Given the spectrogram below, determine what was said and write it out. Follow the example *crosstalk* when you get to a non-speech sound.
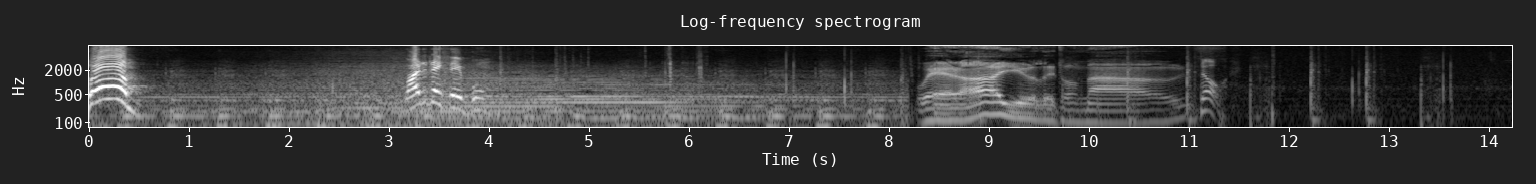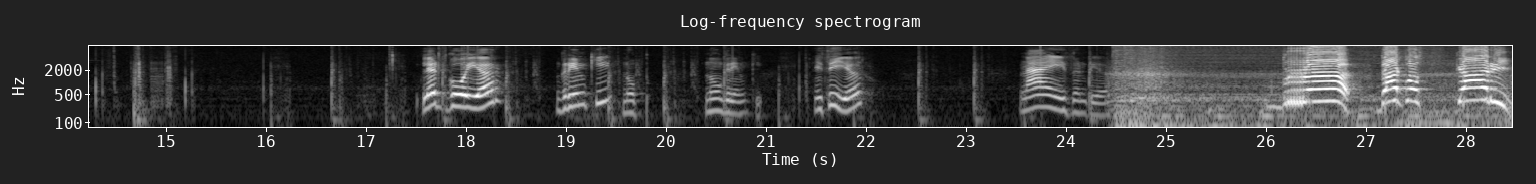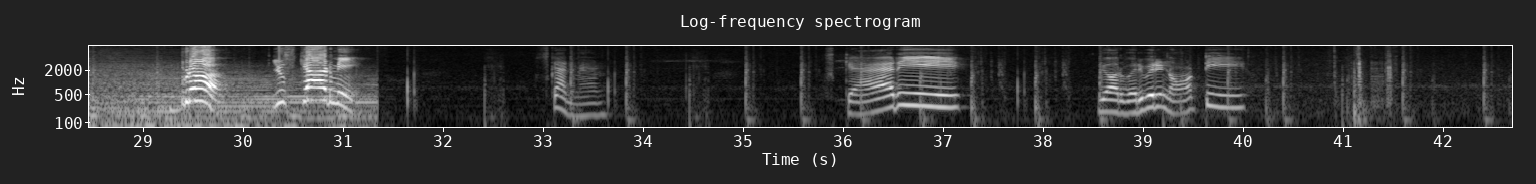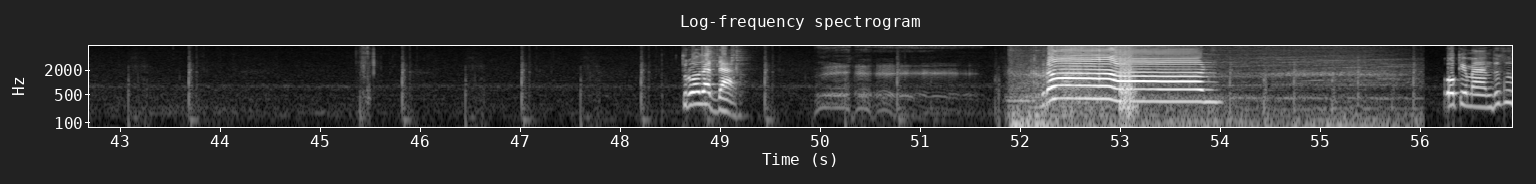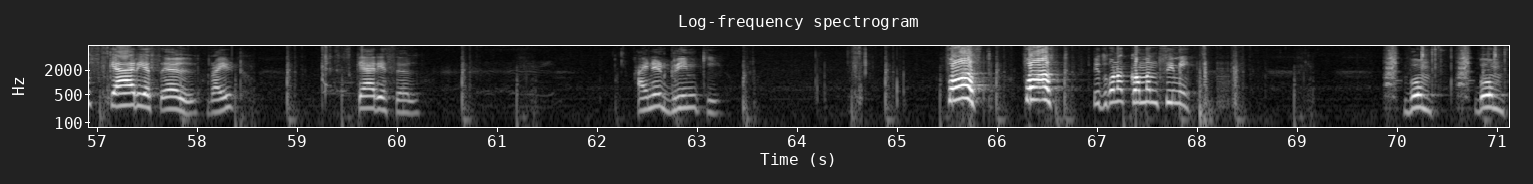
Boom! Why did I say boom? Where are you, little mouse? No. Let's go here. Green key? Nope. No green key. Is he here? Nah, he isn't here. That was scary! Bruh! You scared me! Scary, man. Scary! We are very, very naughty. Throw that there. Okay, man, this is scary as hell, right? Scary as hell. I need green key. Fast! Fast! He's gonna come and see me. Boom, boom,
